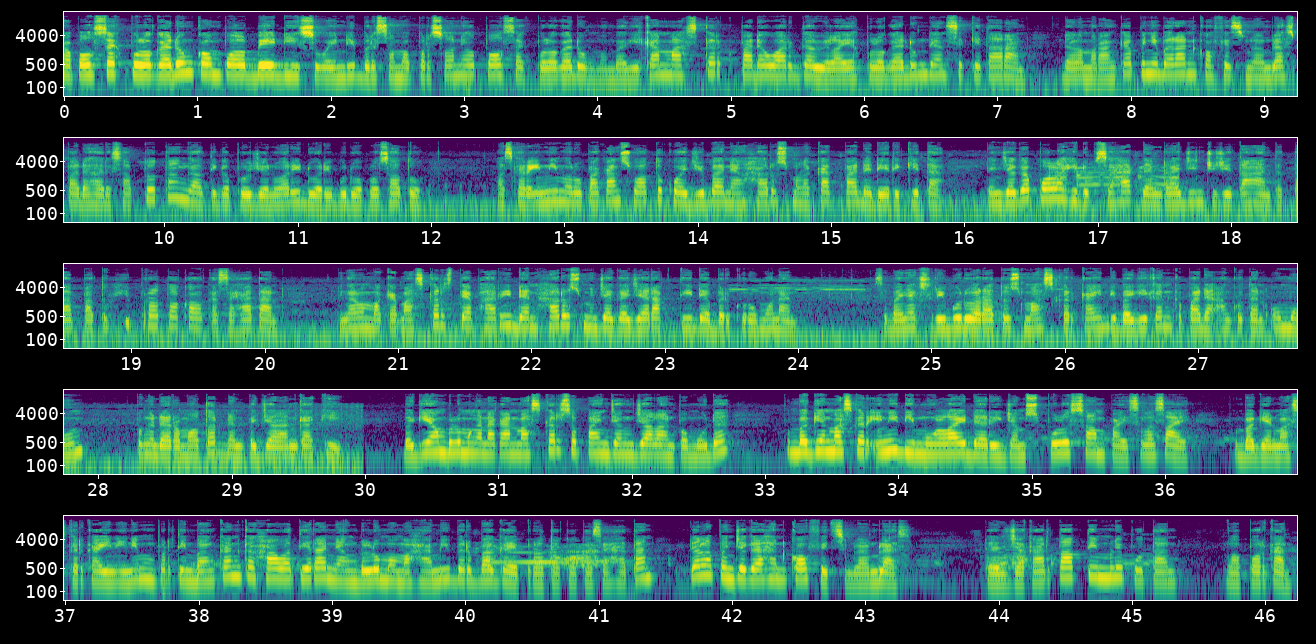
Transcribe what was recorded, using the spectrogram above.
Kapolsek Pulau Gadung Kompol Bedi Suwendi bersama personil Polsek Pulau Gadung membagikan masker kepada warga wilayah Pulau Gadung dan sekitaran dalam rangka penyebaran COVID-19 pada hari Sabtu tanggal 30 Januari 2021. Masker ini merupakan suatu kewajiban yang harus melekat pada diri kita dan jaga pola hidup sehat dan rajin cuci tangan tetap patuhi protokol kesehatan dengan memakai masker setiap hari dan harus menjaga jarak tidak berkerumunan. Sebanyak 1.200 masker kain dibagikan kepada angkutan umum, pengendara motor, dan pejalan kaki. Bagi yang belum mengenakan masker sepanjang jalan pemuda, pembagian masker ini dimulai dari jam 10 sampai selesai. Pembagian masker kain ini mempertimbangkan kekhawatiran yang belum memahami berbagai protokol kesehatan dalam pencegahan COVID-19. Dari Jakarta, Tim Liputan melaporkan.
